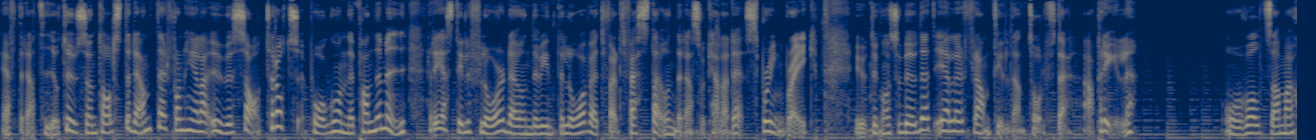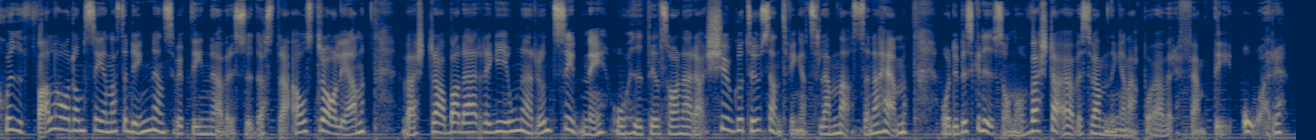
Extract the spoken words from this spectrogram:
efter att tiotusentals studenter från hela USA trots pågående pandemi rest till Florida under vinterlovet för att festa under den så kallade spring break. Utegångsförbudet gäller fram till den 12 april. Och våldsamma skyfall har de senaste dygnen svept in över sydöstra Australien. Värst drabbad är regionen runt Sydney och hittills har nära 20 000 tvingats lämna sina hem. Och det beskrivs som de värsta översvämningarna på över 50 år.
